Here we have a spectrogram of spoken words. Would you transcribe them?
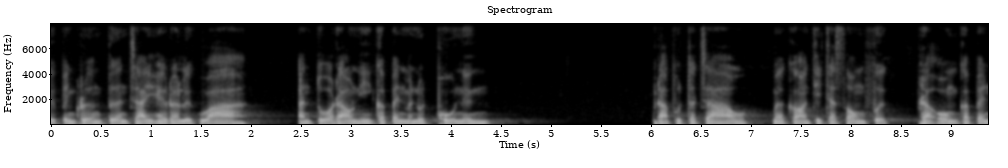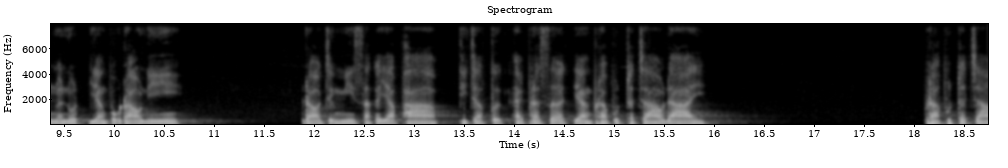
ือเป็นเครื่องเตือนใจให้ระลึกว่า อันตัวเรานี้ก็เป็นมนุษย์ผู้หนึ่ง พระพุทธเจ้าเมื่อก่อนที่จะทรงฝึก พระองค์ก็เป็นมนุษย์อย่างพวกเรานี้ เราจึงมีศักยภาพที่จะฝึกให้ประเสริฐอย่างพระพุทธเจ้าได้ พระพุทธเจ้า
